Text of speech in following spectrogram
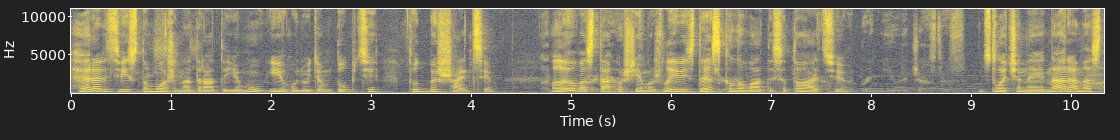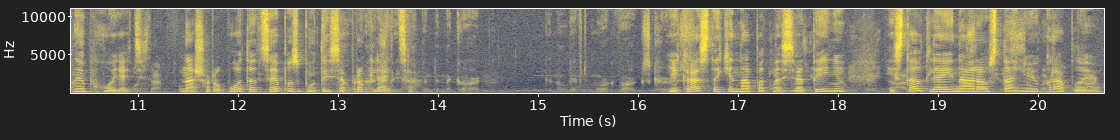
Геральт, звісно, може надрати йому і його людям дубці тут без шансів. Але у вас також є можливість деескалувати ситуацію. Злочини Ейнара нас не обходять. Наша робота це позбутися прокляття. Якраз таки напад на святиню і став для Ейнара останньою краплею,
